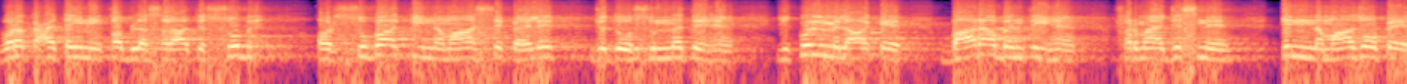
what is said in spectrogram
ورکعتین قبل صلاة الصبح، اور صبح کی نماز سے پہلے جو دو سنتیں ہیں، یہ کل ملا کے بارہ بنتی ہیں۔ فرمایا جس نے ان نمازوں پہ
